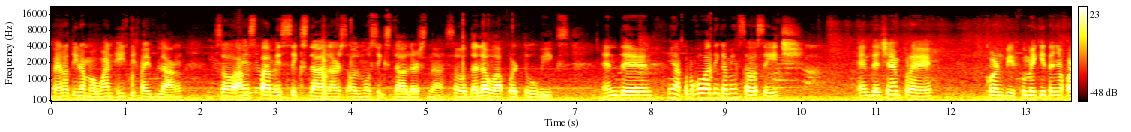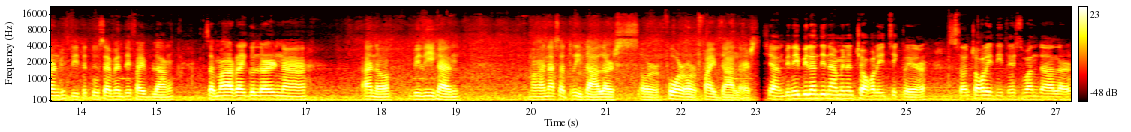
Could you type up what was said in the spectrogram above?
Pero tingnan mo, 185 lang. So, ang spam is $6, almost $6 na. So, dalawa for 2 weeks. And then, yeah, kumukuha din kaming sausage. And then, syempre, corned beef. Kung makita nyo corned beef dito, 275 lang. Sa mga regular na, ano, bilihan, mga nasa $3 or $4 or $5. Yan, binibilan din namin ng chocolate si Claire. So, ang chocolate dito is $1.49.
